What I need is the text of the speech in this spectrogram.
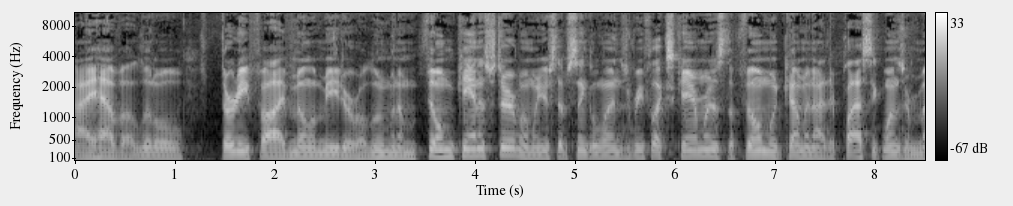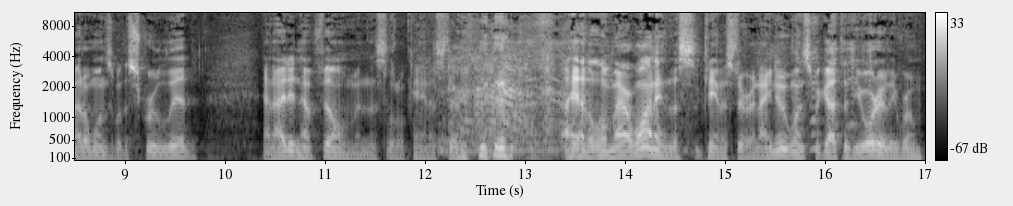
I have a little 35 millimeter aluminum film canister. When we used to have single lens reflex cameras, the film would come in either plastic ones or metal ones with a screw lid. And I didn't have film in this little canister. I had a little marijuana in this canister. And I knew once we got to the orderly room,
